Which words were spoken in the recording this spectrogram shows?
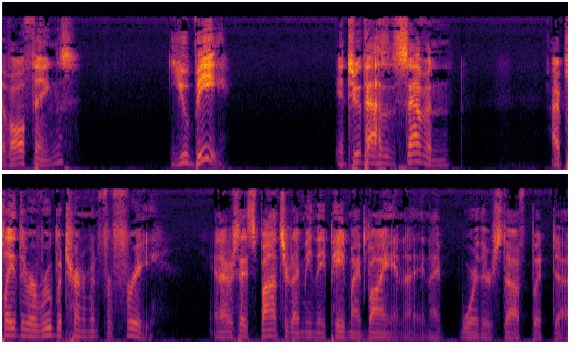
of all things, UB. In 2007, I played the Aruba tournament for free. And I was say sponsored, I mean they paid my buy-in, and I wore their stuff, but uh,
